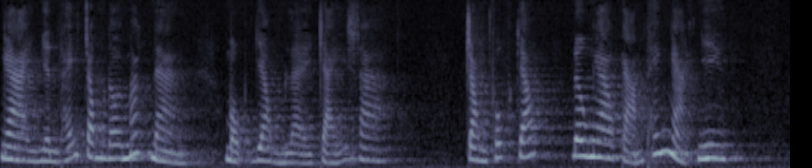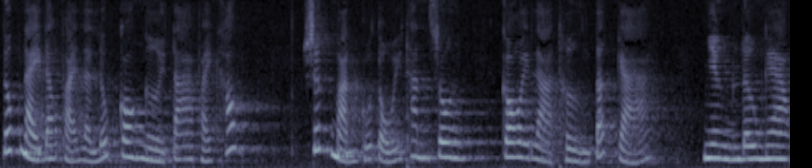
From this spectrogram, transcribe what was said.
Ngài nhìn thấy trong đôi mắt nàng Một dòng lệ chảy ra. Trong phút chốc, Lưu Ngao cảm thấy ngạc nhiên. Lúc này đâu phải là lúc con người ta phải khóc. Sức mạnh của tuổi thanh xuân coi là thường tất cả. Nhưng Lưu Ngao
